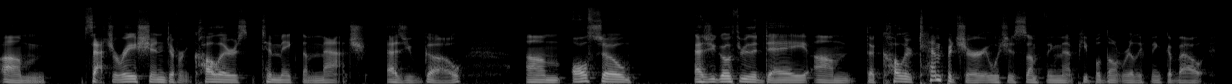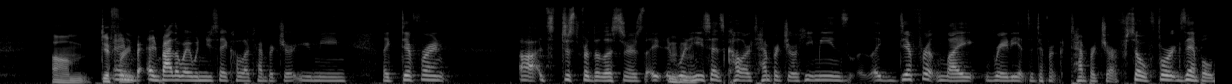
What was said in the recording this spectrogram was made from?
um saturation, different colors to make them match as you go. Um, also, as you go through the day, um, the color temperature, which is something that people don't really think about, um, different. And, and by the way, when you say color temperature, you mean like different. Uh, it's just for the listeners. it- When he says color temperature, he means like different light radiates a different temperature. So, for example,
